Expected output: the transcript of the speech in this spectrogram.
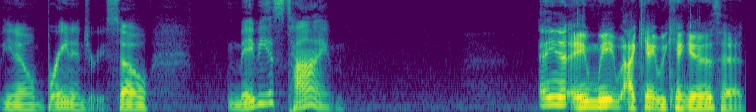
you know, brain injuries. So maybe it's time. And, you know, and we, I can't, we can't get in his head.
